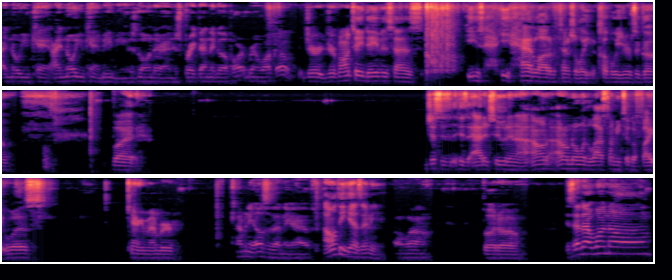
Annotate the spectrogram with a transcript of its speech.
I know you can't. I know you can't beat me. Just go in there and just break that nigga apart, bro, and walk out. Gervonta Davis has he's he had a lot of potential like a couple years ago, but just his, his attitude and I, I don't I don't know when the last time he took a fight was. Can't remember. How many else does that nigga have? I don't think he has any. Oh wow, But uh, is that that one? Uh,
